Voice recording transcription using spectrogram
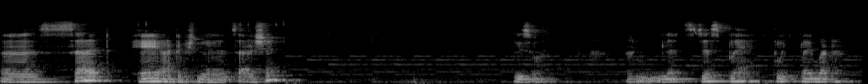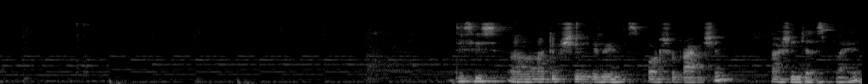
uh, set a artificial intelligence action this one. And let's just play click play button this is uh, artificial intelligence photoshop action. Action just played.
